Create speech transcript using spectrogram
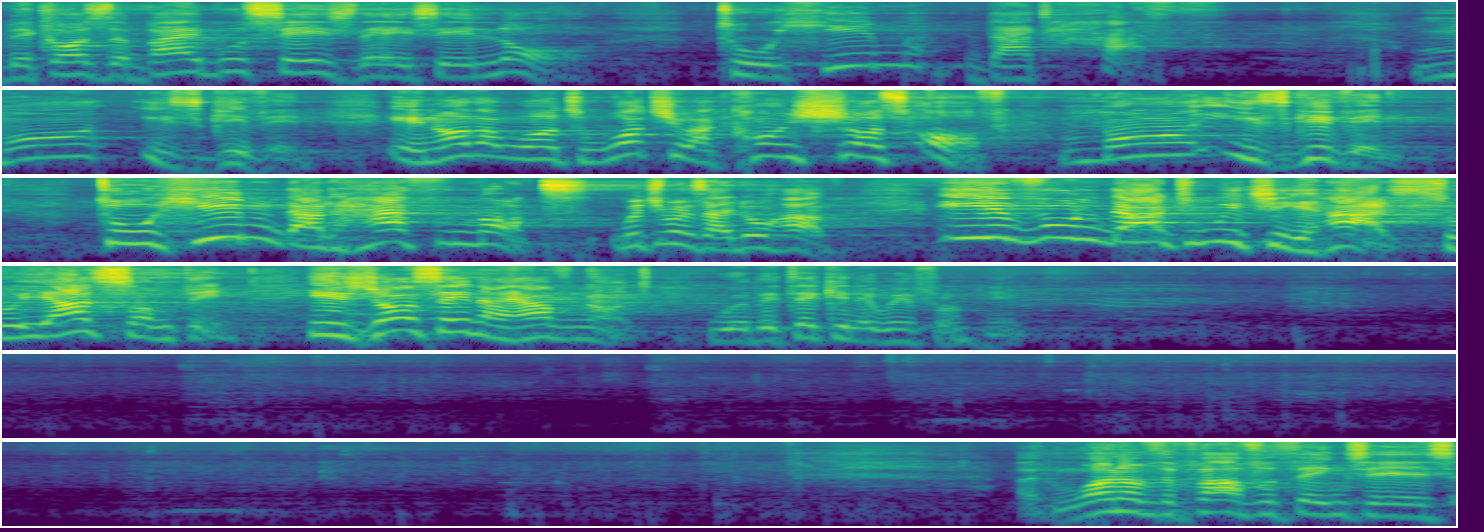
Because the Bible says there is a law to him that hath more is given. In other words, what you are conscious of, more is given. To him that hath not, which means I don't have, even that which he has, so he has something, he's just saying, I have not, will be taken away from him. And one of the powerful things is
